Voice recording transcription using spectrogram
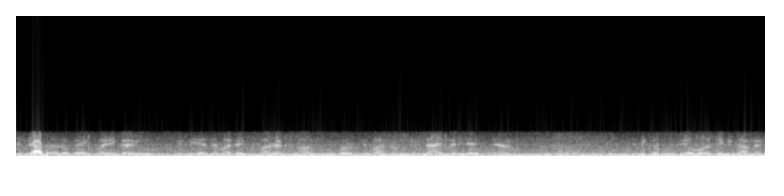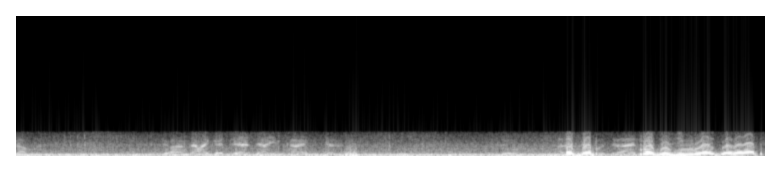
એટલે આપણા લોકોએ ફરી કર્યું કે ભાઈ એના માટે ખોરાક આ શું કરું કે બાથરૂમ શું થાય મરી જાય ત્યાં એટલે કબૂતરીઓ વધીને ગામે ગામે જ્યાં ના ઘર ત્યાં ત્યાં ખાય બિચારા. તો અત્યારમાં જે જીવડું હોય ને તે રહ્યા દે.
